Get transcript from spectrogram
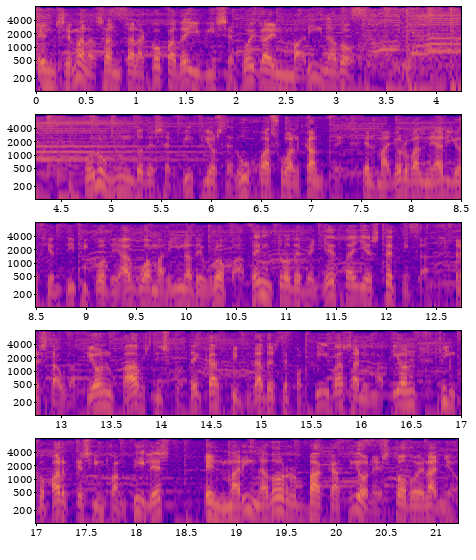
En Semana Santa la Copa Davis se juega en Marinador con un mundo de servicios de lujo a su alcance, el mayor balneario científico de agua marina de Europa, centro de belleza y estética, restauración, pubs, discoteca, actividades deportivas, animación, cinco parques infantiles, en Marinador vacaciones todo el año.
